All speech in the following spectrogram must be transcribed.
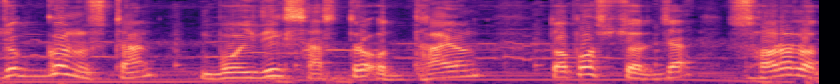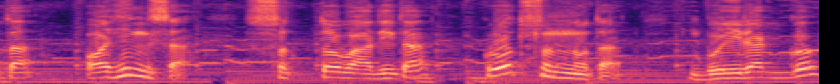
যোগ্য যজ্ঞানুষ্ঠান বৈদিক শাস্ত্র অধ্যয়ন, তপশ্চর্যা, সরলতা অহিংসা, সত্যবাদিতা, ক্রোধশূন্যতা, বৈরাগ্য,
